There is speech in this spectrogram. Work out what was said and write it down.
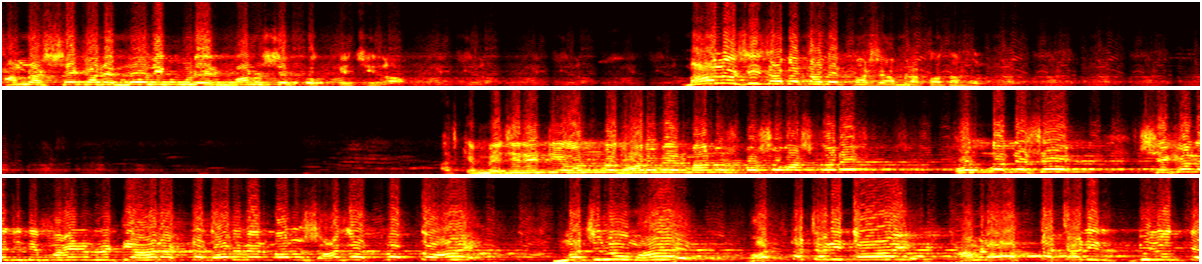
আমরা সেখানে মণিপুরের মানুষের পক্ষে ছিলাম। মানুষ হিসাবে তাদের পাশে আমরা কথা বলব আজকে মেজরিটি অন্য ধর্মের মানুষ বসবাস করে, অন্য দেশে। সেখানে যদি মাইনরিটি আর একটা ধর্মের মানুষ আঘাতপ্রাপ্ত হয়, মজলুম হয়, অত্যাচারিত হয়, আমরা অত্যাচারীর বিরুদ্ধে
